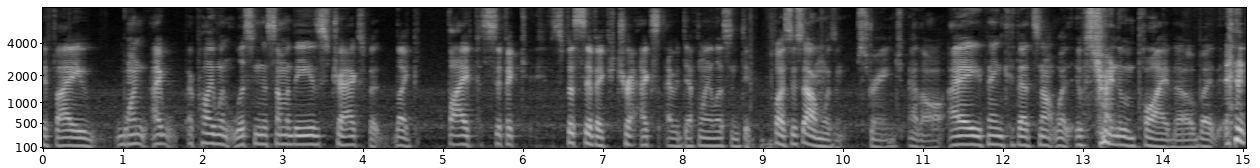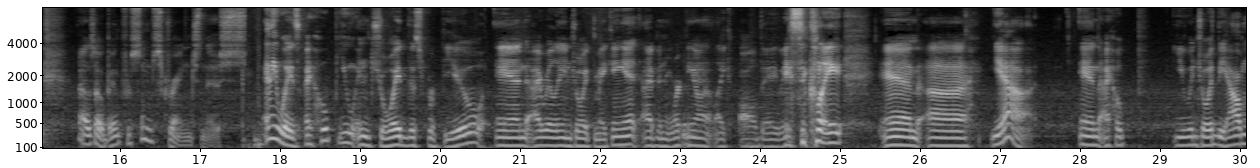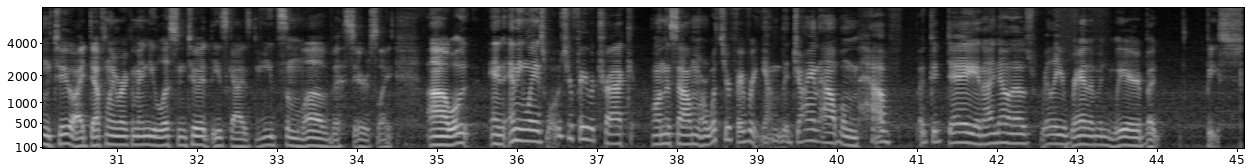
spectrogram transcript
if I one I I probably wouldn't listen to some of these tracks, but like five specific specific tracks I would definitely listen to. Plus, this album wasn't strange at all. I think that's not what it was trying to imply, though. But I was hoping for some strangeness. Anyways, I hope you enjoyed this review, and I really enjoyed making it. I've been working on it like all day, basically, and uh, yeah, and I hope you enjoyed the album too. I definitely recommend you listen to it. These guys need some love, seriously. Uh, what, and anyways, what was your favorite track on this album, or what's your favorite Young the Giant album? Have a good day, and I know that was really random and weird, but peace.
